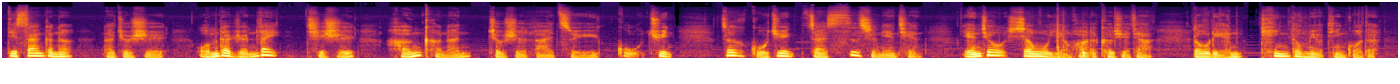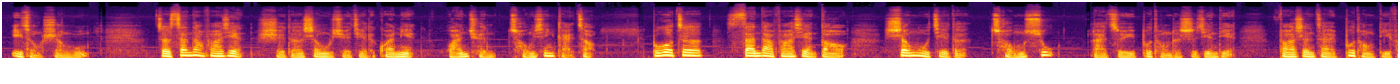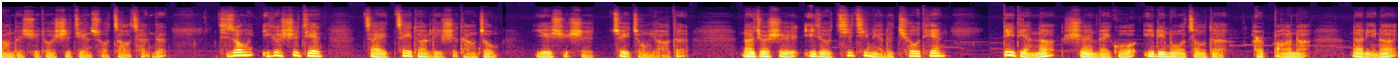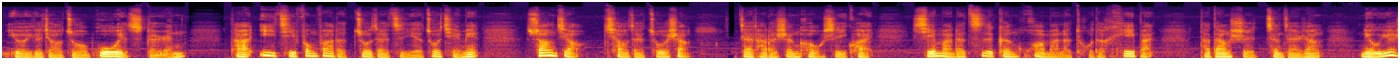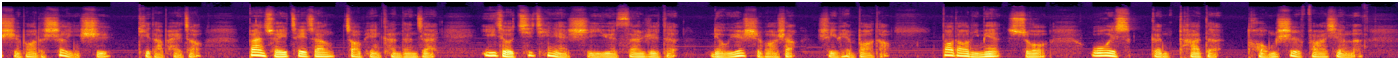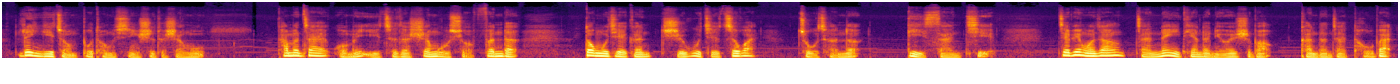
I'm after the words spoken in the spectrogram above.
第三个呢，那就是我们的人类。其实很可能就是来自于古菌。这个古菌在四十年前，研究生物演化的科学家都连听都没有听过的一种生物。这三大发现使得生物学界的观念完全重新改造。不过，这三大发现到生物界的重塑，来自于不同的时间点，发生在不同地方的许多事件所造成的。其中一个事件，在这段历史当中，也许是最重要的，那就是一九七七年的秋天，地点呢是美国伊利诺州的 Urbana，那里呢有一个叫做 Woods 的人，他意气风发地坐在自己的桌前面，双脚翘在桌上，在他的身后是一块写满了字跟画满了图的黑板，他当时正在让《纽约时报》的摄影师替他拍照。伴随这张照片刊登在一九七七年十一月三日的《纽约时报》上，是一篇报道。报道里面说，沃伊斯跟他的同事发现了另一种不同形式的生物。他们在我们已知的生物所分的动物界跟植物界之外，组成了第三界。这篇文章在那一天的《纽约时报》刊登在头版，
